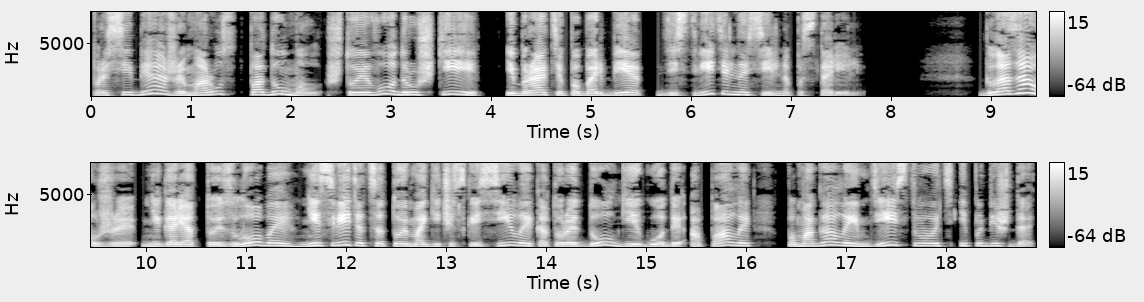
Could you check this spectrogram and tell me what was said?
Про себя же Маруст подумал, что его дружки и братья по борьбе действительно сильно постарели. Глаза уже не горят той злобой, не светятся той магической силой, которая долгие годы опалы помогала им действовать и побеждать.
